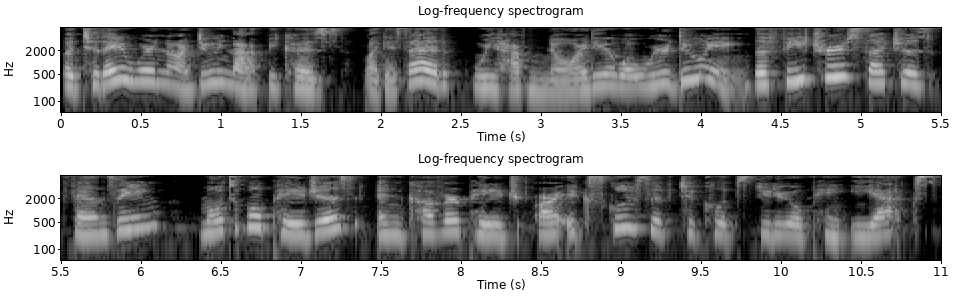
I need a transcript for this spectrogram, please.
But today we're not doing that because, like I said, we have no idea what we're doing. The features such as fanzine, multiple pages, and cover page are exclusive to Clip Studio Paint EX.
